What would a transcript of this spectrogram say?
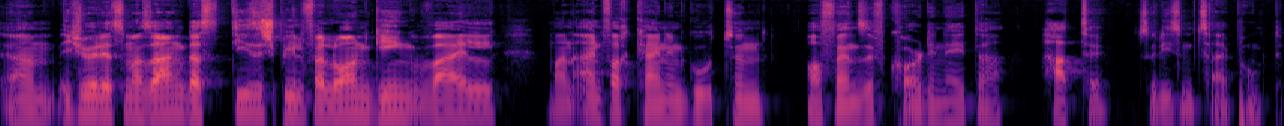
Ähm, ich würde jetzt mal sagen, dass dieses Spiel verloren ging, weil man einfach keinen guten Offensive Coordinator hatte zu diesem Zeitpunkt.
